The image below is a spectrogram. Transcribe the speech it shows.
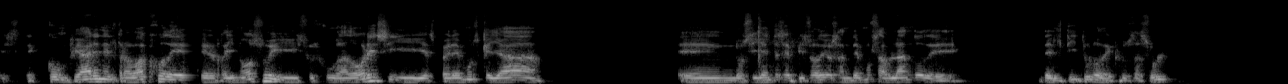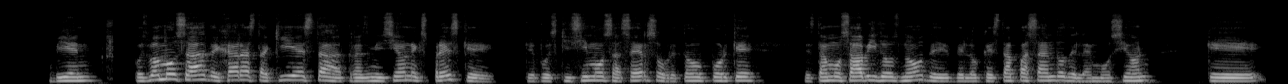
este, confiar en el trabajo de Reynoso y sus jugadores y esperemos que ya en los siguientes episodios andemos hablando de, del título de Cruz Azul. Bien, pues vamos a dejar hasta aquí esta transmisión express que, que pues quisimos hacer, sobre todo porque estamos ávidos, ¿no? De, de, lo que está pasando, de la emoción que,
